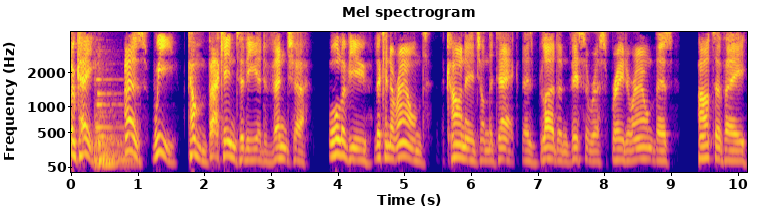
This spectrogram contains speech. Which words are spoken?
Okay, as we come back into the adventure, all of you looking around, the carnage on the deck, there's blood and viscera sprayed around. There's part of a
